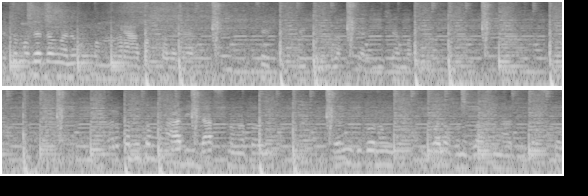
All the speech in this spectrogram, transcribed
Ito magandang ano, pang arabas talaga. Kasi triple black siya, hindi siya makita. Pero pa ditong Adidas mga tol. Pero hindi ko nung hindi kung klaseng Adidas to.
